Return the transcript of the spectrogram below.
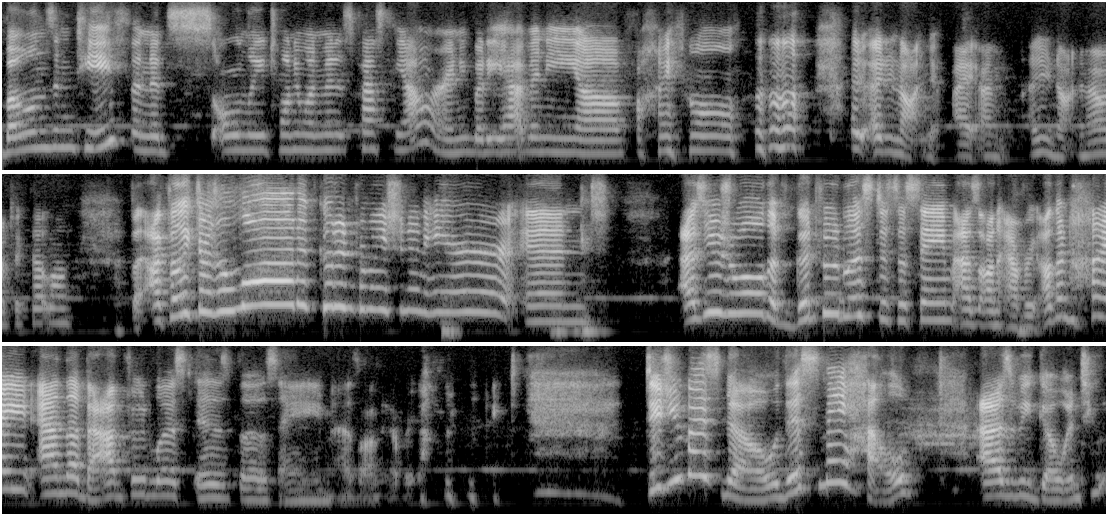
bones and teeth, and it's only 21 minutes past the hour. Anybody have any uh, final? I, I do not know. I I'm, I do not know how it took that long, but I feel like there's a lot of good information in here, and as usual, the good food list is the same as on every other night, and the bad food list is the same as on every other night. Did you guys know this may help as we go into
